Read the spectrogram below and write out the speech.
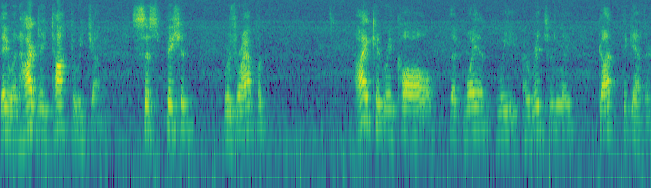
They would hardly talk to each other. Suspicion was rampant. I can recall that when we originally got together,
